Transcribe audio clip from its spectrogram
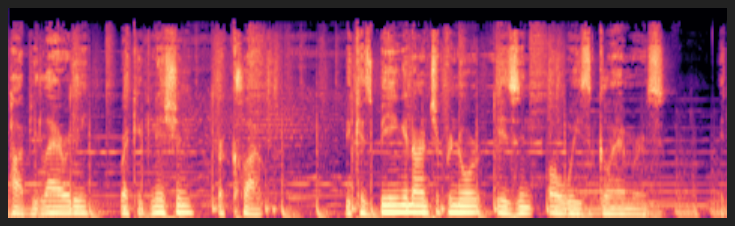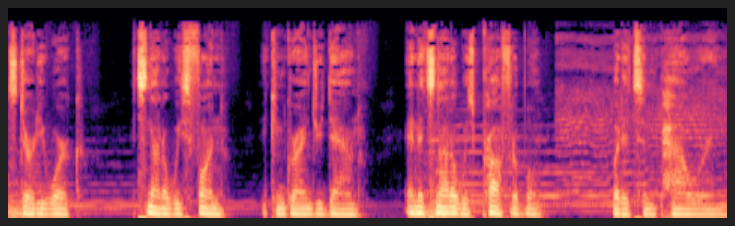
popularity, recognition, or clout. Because being an entrepreneur isn't always glamorous. It's dirty work. It's not always fun. It can grind you down. And it's not always profitable, but it's empowering.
